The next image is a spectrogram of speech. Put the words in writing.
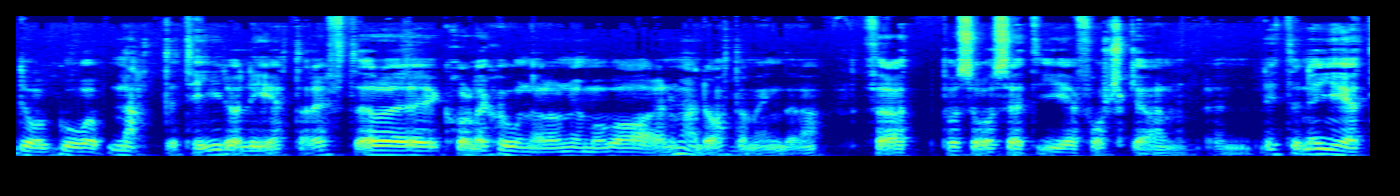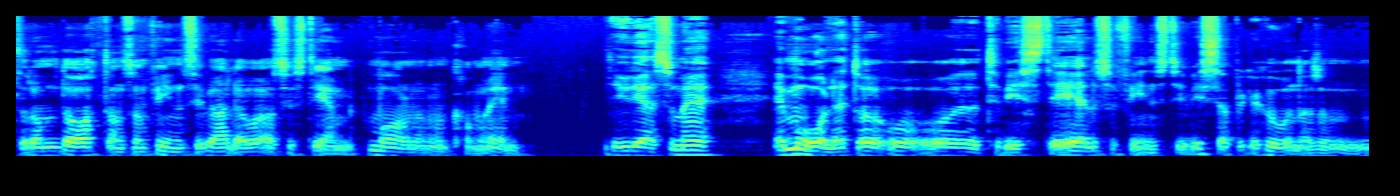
då går nattetid och letar efter eh, korrelationer och nu må vara de här datamängderna. För att på så sätt ge forskaren lite nyheter om datan som finns i alla våra system på morgonen när de kommer in. Det är ju det som är, är målet och, och, och, till viss del så finns det ju vissa applikationer som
